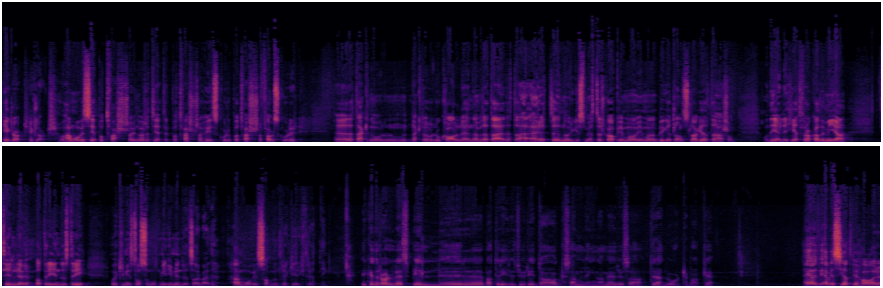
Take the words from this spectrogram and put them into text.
Helt klart. helt klart. Og her må vi se på tvers av universiteter, på tvers av høyskoler, på tvers av fagskoler. Eh, dette er ikke noe, det er ikke noe lokal-NM, dette, dette, er et eh, norgesmesterskap. Vi må, vi må, bygge et landslag i dette her. sånn. Og Det gjelder helt fra akademia til batteriindustri, og ikke minst også mot myndighetsarbeidet. Her må vi sammen trekke i riktig retning. Hvilken rolle spiller batteriretur i dag sammenligna med du sa 30 år tilbake? Jeg, jeg vil si at vi har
